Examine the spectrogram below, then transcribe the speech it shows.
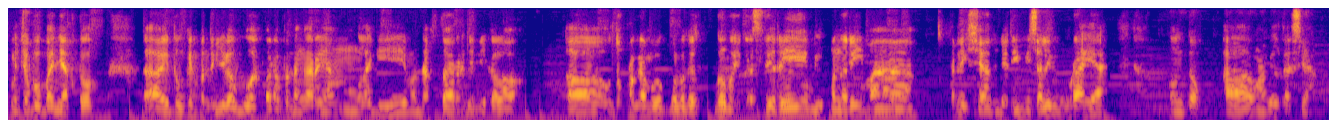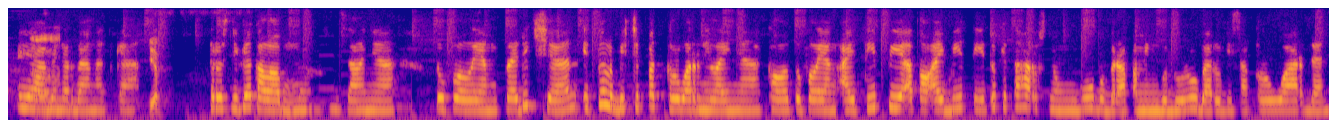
mencoba banyak tuh. Uh, itu mungkin penting juga buat para pendengar yang lagi mendaftar. Jadi kalau uh, untuk program Global juga sendiri menerima prediction, jadi bisa lebih murah ya untuk uh, mengambil tes ya. Iya, uh, benar banget kak. Yep. Terus juga kalau misalnya TOEFL yang prediction itu lebih cepat keluar nilainya. Kalau TOEFL yang ITP atau IBT itu kita harus nunggu beberapa minggu dulu baru bisa keluar dan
